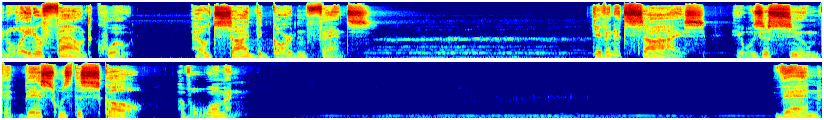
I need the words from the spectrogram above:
and later found, quote, outside the garden fence. Given its size, it was assumed that this was the skull of a woman. Then,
